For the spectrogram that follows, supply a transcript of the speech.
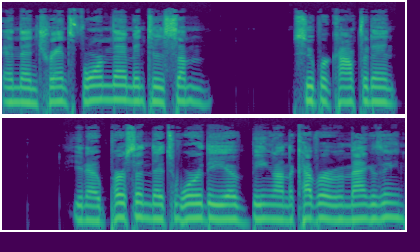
and then transform them into some super confident, you know, person that's worthy of being on the cover of a magazine?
